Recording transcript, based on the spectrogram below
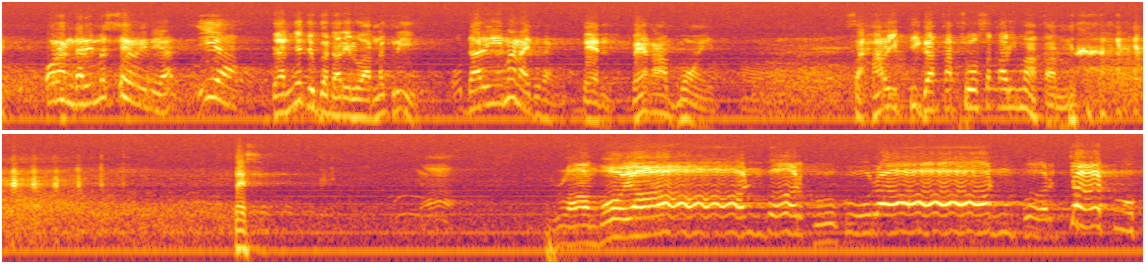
orang dari Mesir ini ya? Iya, bandnya juga dari luar negeri. Oh, dari mana itu teng? Band Beramoy. Sehari tiga kapsul sekali makan. Tes. Flamboyan berguguran, berjatuhan,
